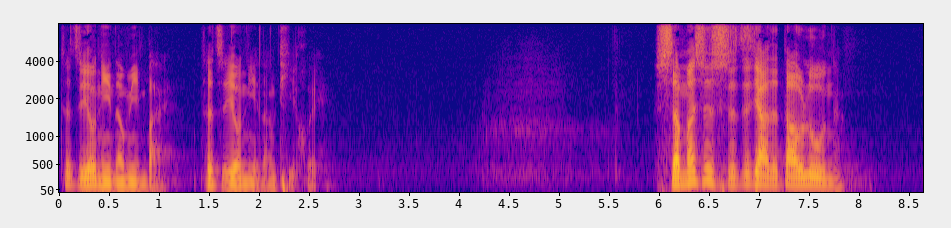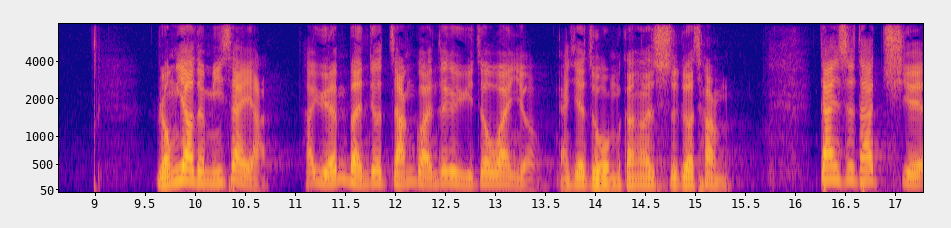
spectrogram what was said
这只有你能明白，这只有你能体会。什么是十字架的道路呢？荣耀的弥赛亚，他原本就掌管这个宇宙万有。感谢主，我们刚刚的诗歌唱，但是他却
